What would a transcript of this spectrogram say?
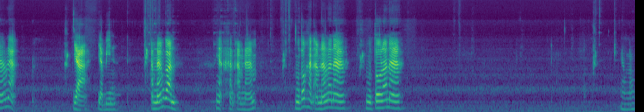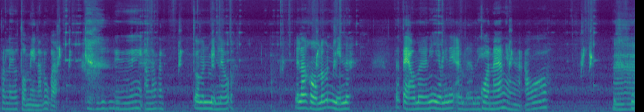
น้ำแหละอย่า อย่าบินอาบน้ำก่อน เนี่ยหัดอาบน้ำหนูต้องหัดอาบน้ำแล้วนะ หนูโตแล้วนะอาบน้ำกันเร็วตัวเมนนะลูกอะ เอ้ยอาบน้ำกัน ตัวมันเหม็นแล้ว เวลาหอมแล้วมันเหม็นนะตั้งแต่เอามานี่ยังไม่ได้อาบน้ำเลยกลัวน้ำยังอะเอาอืม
